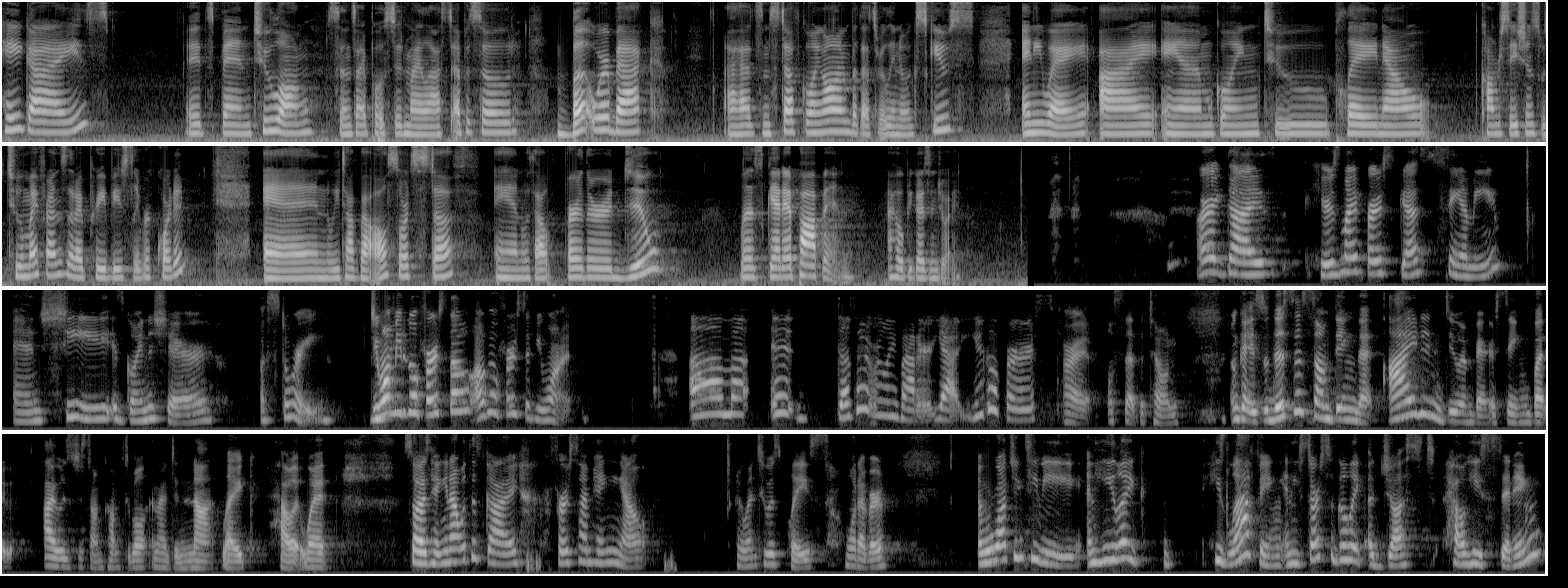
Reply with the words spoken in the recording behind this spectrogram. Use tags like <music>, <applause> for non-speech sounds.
Hey guys, it's been too long since I posted my last episode, but we're back. I had some stuff going on, but that's really no excuse. Anyway, I am going to play now conversations with two of my friends that I previously recorded, and we talk about all sorts of stuff. And without further ado, let's get it poppin'. I hope you guys enjoy. All right, guys, here's my first guest, Sammy, and she is going to share a story. Do you want me to go first, though? I'll go first if you want. Um, it doesn't really matter. Yeah, you go first. All right, I'll set the tone. Okay, so this is something that I didn't do embarrassing, but it, I was just uncomfortable and I did not like how it went. So I was hanging out with this guy, first time hanging out. I went to his place, whatever. And we're watching TV and he like he's laughing and he starts to go like adjust how he's sitting.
